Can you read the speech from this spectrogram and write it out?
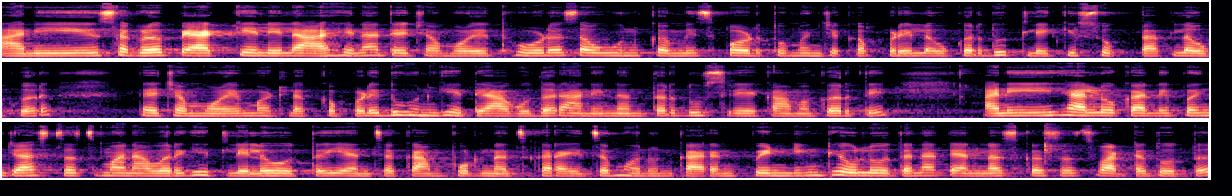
आणि सगळं पॅक केलेलं आहे ना त्याच्यामुळे थोडंसं ऊन कमीच पडतो. म्हणजे कपडे लवकर धुतले की सुकतात लवकर. त्याच्यामुळे म्हटलं कपडे धुवून घेते अगोदर आणि नंतर दुसरे कामं करते. आणि ह्या लोकांनी पण जास्तच मनावर घेतलेलं होतं यांचं काम पूर्णच करायचं म्हणून. कारण पेंडिंग ठेवलं होतं ना त्यांनाच कसंच वाटत होतं.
